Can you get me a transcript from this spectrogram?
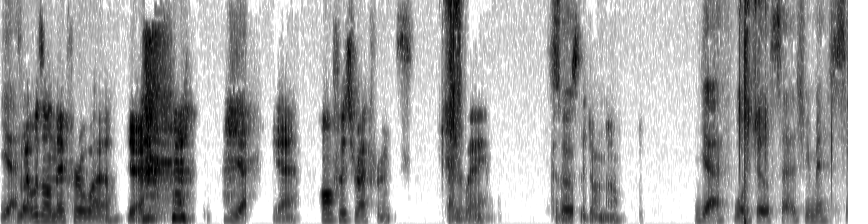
Yeah. That was on there for a while. Yeah. yeah. Yeah. Office reference, by the way, for so, those that don't know. Yeah, what Jill says, you miss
